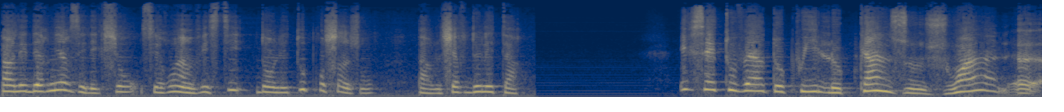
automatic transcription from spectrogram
par les dernières élections seront investis dans les tout prochains jours par le chef de l'État. Il s'est ouvert depuis le 15 juin euh,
